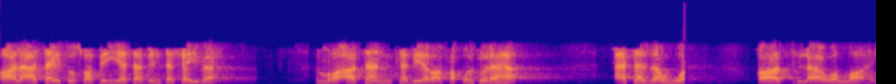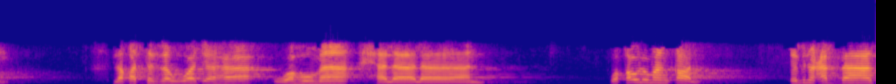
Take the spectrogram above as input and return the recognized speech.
قال أتيت صفية بنت شيبة امرأة كبيرة فقلت لها أتزوج؟ قالت لا والله لقد تزوجها وهما حلالان. وقول من قال؟ ابن عباس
